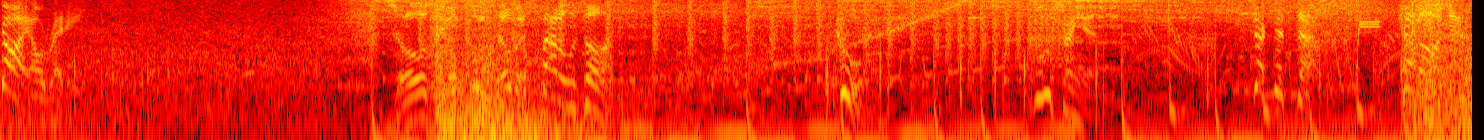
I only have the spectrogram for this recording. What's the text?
die already. So the battle is on. Cool. Check this out. Come on now.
